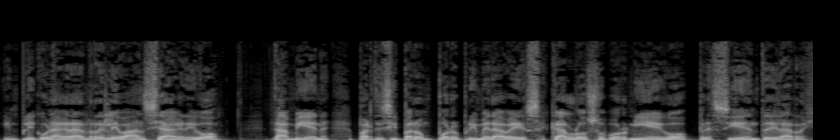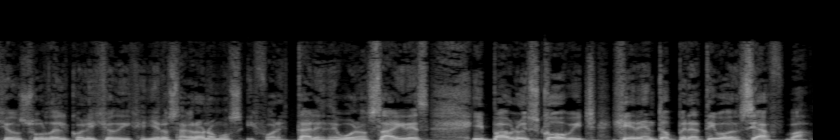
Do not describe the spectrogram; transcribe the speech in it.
implica una gran relevancia, agregó. También participaron por primera vez Carlos Borniego, presidente de la región sur del Colegio de Ingenieros Agrónomos y Forestales de Buenos Aires, y Pablo Iskovich, gerente operativo de CIAFBA.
